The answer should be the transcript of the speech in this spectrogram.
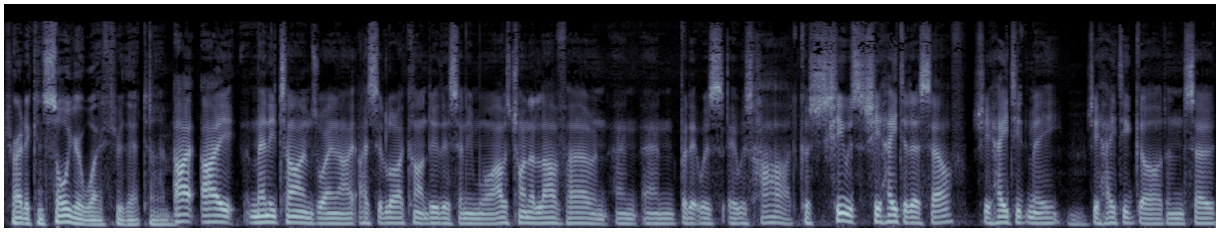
try to console your wife through that time. I, I many times when I, I said, "Lord, I can't do this anymore." I was trying to love her, and, and, and but it was it was hard because she was she hated herself, she hated me, she hated God, and so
